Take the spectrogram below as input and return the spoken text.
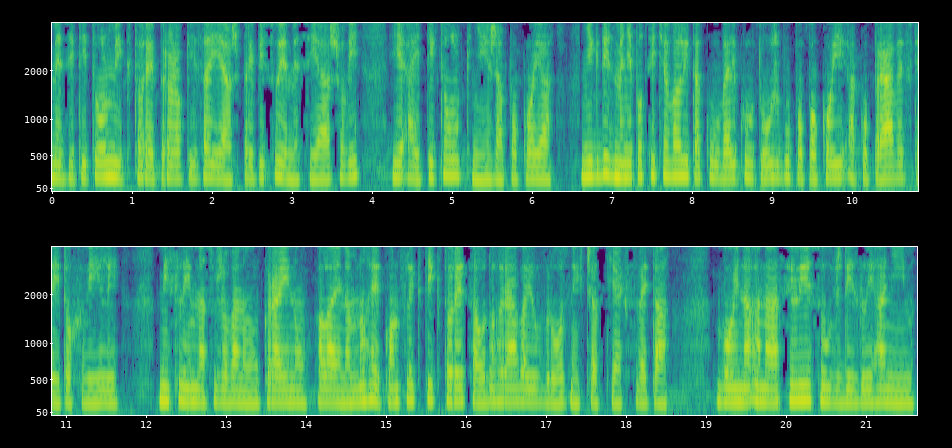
Medzi titulmi, ktoré prorok Izaiáš pripisuje Mesiášovi, je aj titul Knieža pokoja. Nikdy sme nepociťovali takú veľkú túžbu po pokoji ako práve v tejto chvíli – Myslím na sužovanú Ukrajinu, ale aj na mnohé konflikty, ktoré sa odohrávajú v rôznych častiach sveta. Vojna a násilie sú vždy zlyhaním.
